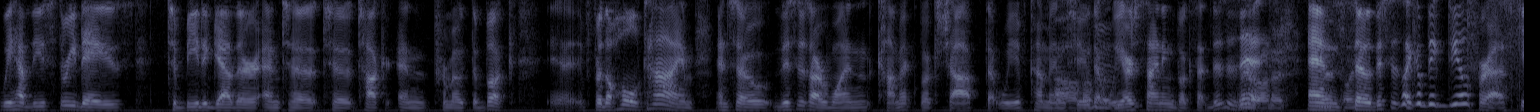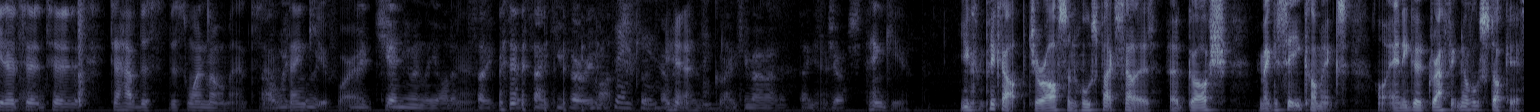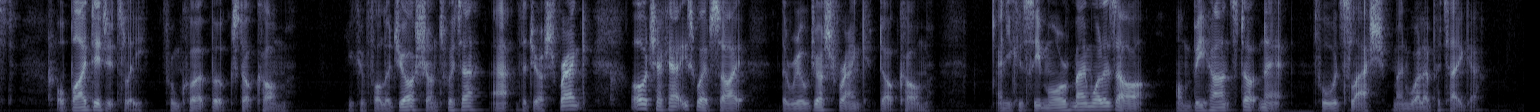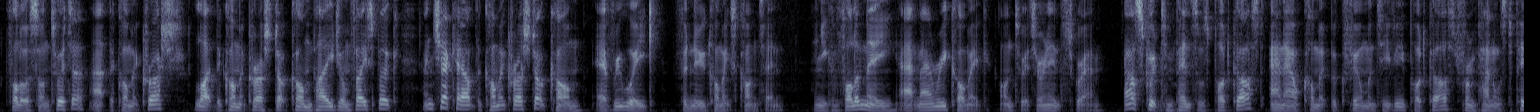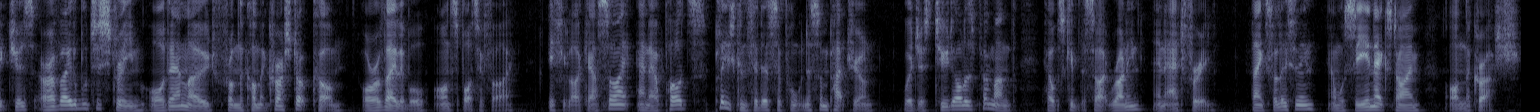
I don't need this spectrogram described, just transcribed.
we have these three days to be together and to to talk and promote the book Uh, for the whole time. And so this is our one comic book shop that we have come into oh, that lovely. we are signing books at. This is We're it. honoured, And honestly. so this is like a big deal for us, you know, to to to have this this one moment. So Oh, we- thank we- you for it. We're genuinely honoured, so, so thank you very much. Thank you. Yeah, in. of Thank course. you, Manuela. Thank you, Josh. Thank you. You can pick up Giraffes on Horseback Salad at Gosh, Mega City Comics, or any good graphic novel stockist, or buy digitally from quirkbooks.com. You can follow Josh on Twitter at the Josh Frank, or check out his website, therealjoshfrank.com. And you can see more of Manuela's art on behance.net forward slash Manuela. Follow us on Twitter at The Comic Crush, like the comiccrush.com page on Facebook, and check out thecomiccrush.com every week for new comics content. And you can follow me at ManryComic on Twitter and Instagram. Our Script and Pencils podcast and our comic book film and TV podcast, From Panels to Pictures, are available to stream or download from thecomiccrush.com or available on Spotify. If you like our site and our pods, please consider supporting us on Patreon, where just $2 per month helps keep the site running and ad free. Thanks for listening, and we'll see you next time on The Crush.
